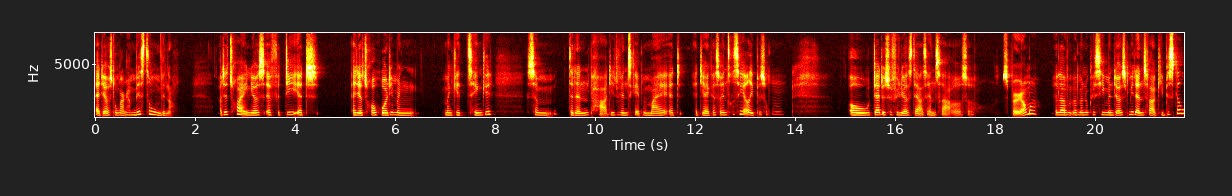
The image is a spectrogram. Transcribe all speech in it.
at jeg også nogle gange har mistet nogle venner. Og det tror jeg egentlig også er fordi, at, at jeg tror hurtigt, man, man kan tænke som den anden part i et venskab med mig, at, at jeg ikke er så interesseret i personen. Og der er det selvfølgelig også deres ansvar at så spørge mig, eller hvad man nu kan sige, men det er også mit ansvar at give besked.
